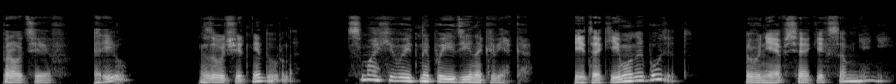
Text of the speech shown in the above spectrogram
против Рил? Звучит недурно. Смахивает на поединок века. И таким он и будет, вне всяких сомнений.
